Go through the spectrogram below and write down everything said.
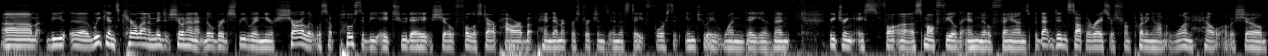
Um, the uh, weekend's Carolina Midget Showdown at Millbridge Speedway near Charlotte was supposed to be a two-day show full of star power, but pandemic restrictions in the state forced it into a one-day event featuring a, a small field field and no fans, but that didn't stop the racers from putting on one hell of a show.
